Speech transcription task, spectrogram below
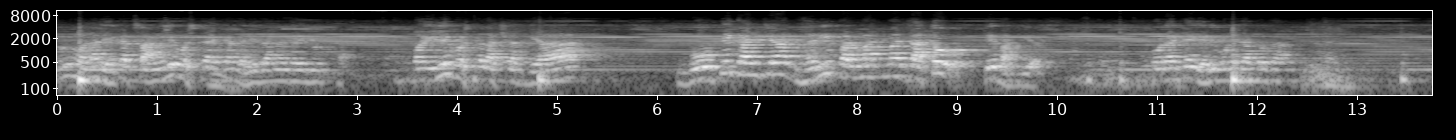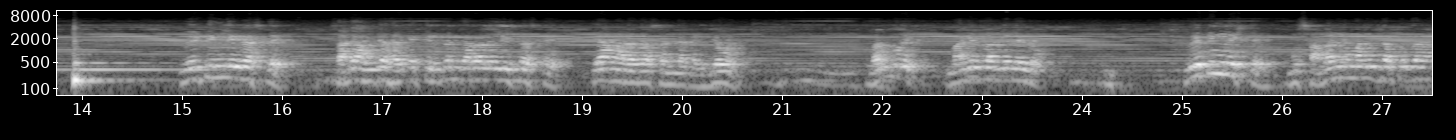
तुम्ही म्हणाल एका चांगली गोष्ट आहे का? घरी जाणं काही दूध खा पहिली गोष्ट लक्षात घ्या गोपिकांच्या घरी परमात्मा जातो ते भाग्य. कोणाच्या घरी कोणी जातो का? वेटिंग लिस्ट असते. साध्या आमच्यासारखे कीर्तन करायला लिस्ट असते. या महाराजा संध्याकाळी जेवण. भरपूर आहे. मागेच लागलेले लोक. वेटिंग लिस्ट आहे. मग सामान्य माणूस जातो का?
